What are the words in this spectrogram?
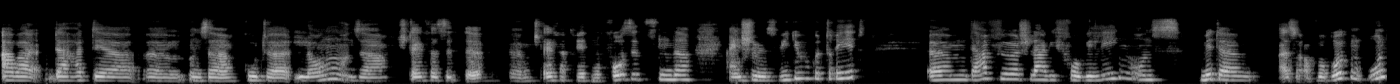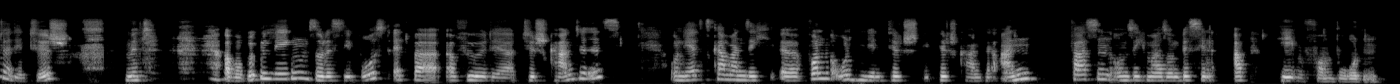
aber da hat der ähm, unser guter Long, unser äh, äh, stellvertretende Vorsitzende, ein schönes Video gedreht. Ähm, dafür schlage ich vor, wir legen uns mit der, also auf dem Rücken unter den Tisch mit auf den Rücken legen, so dass die Brust etwa auf Höhe der Tischkante ist. Und jetzt kann man sich äh, von unten den Tisch, die Tischkante anfassen und sich mal so ein bisschen abheben vom Boden.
